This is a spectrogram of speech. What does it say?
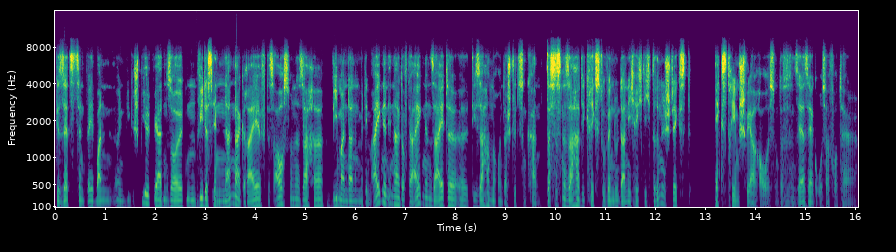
gesetzt sind, wann irgendwie gespielt werden sollten. Wie das ineinander greift, ist auch so eine Sache. Wie man dann mit dem eigenen Inhalt auf der eigenen Seite äh, die Sachen noch unterstützen kann. Das ist eine Sache, die kriegst du, wenn du da nicht richtig drinne steckst, extrem schwer raus und das ist ein sehr, sehr großer Vorteil.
